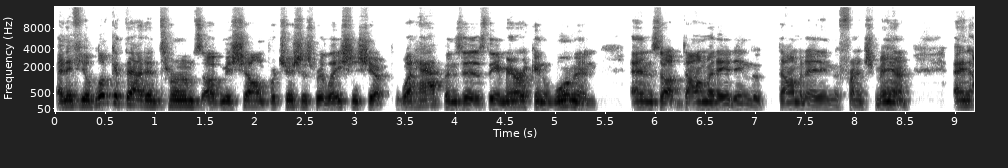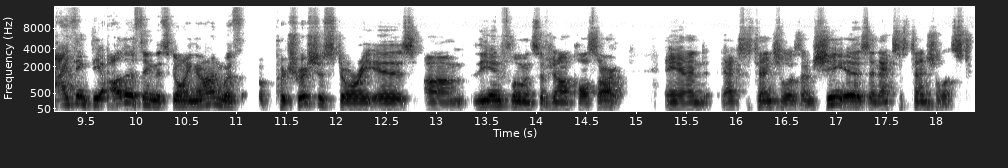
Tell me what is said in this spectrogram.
And if you look at that in terms of Michel and Patricia's relationship, what happens is the American woman ends up dominating the dominating the French man. And I think the other thing that's going on with Patricia's story is um, the influence of Jean-Paul Sartre and existentialism. She is an existentialist,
